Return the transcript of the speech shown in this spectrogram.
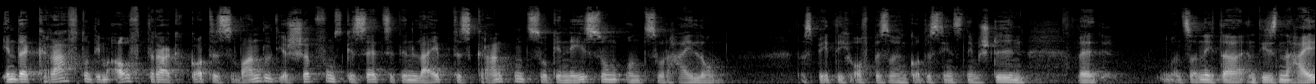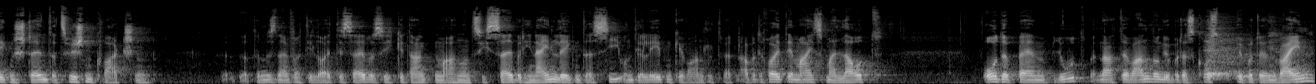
in der Kraft und im Auftrag Gottes wandelt ihr Schöpfungsgesetze den Leib des Kranken zur Genesung und zur Heilung. Das bete ich oft bei solchen Gottesdiensten im Stillen, weil man soll nicht da an diesen heiligen Stellen dazwischen quatschen. Da müssen einfach die Leute selber sich Gedanken machen und sich selber hineinlegen, dass sie und ihr Leben gewandelt werden. Aber heute mache ich es mal laut. Oder beim Blut nach der Wandlung über, das Kost, über den Wein.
